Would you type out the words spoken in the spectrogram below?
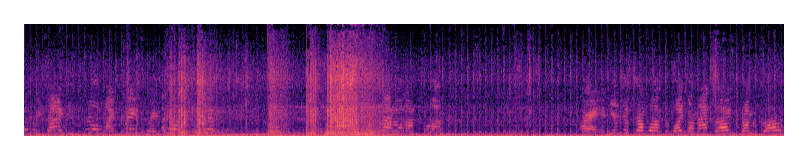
Every time you fill my face rate. Hold on, hold on, hold on. All right, if you just jump off the bike on that side and run the throttle.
